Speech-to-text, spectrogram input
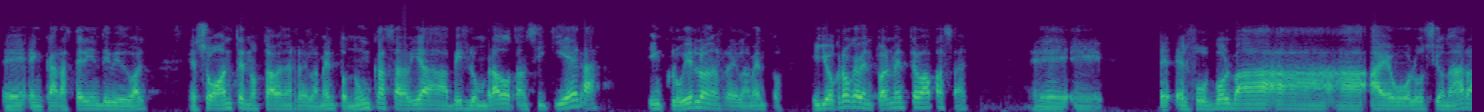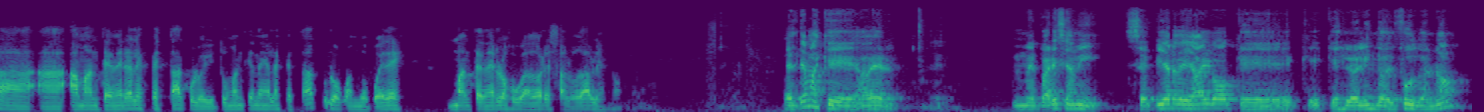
eh, en carácter individual. Eso antes no estaba en el reglamento, nunca se había vislumbrado tan siquiera incluirlo en el reglamento. Y yo creo que eventualmente va a pasar. Eh, eh, el fútbol va a, evolucionar a, mantener el espectáculo y tú mantienes el espectáculo cuando puedes mantener los jugadores saludables, ¿no? El tema es que, a ver, me parece a mí, se pierde algo que, es lo lindo del fútbol, ¿no?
